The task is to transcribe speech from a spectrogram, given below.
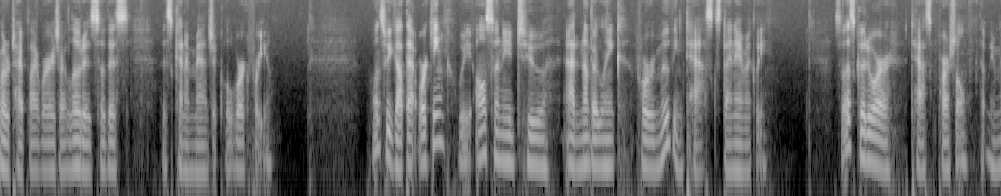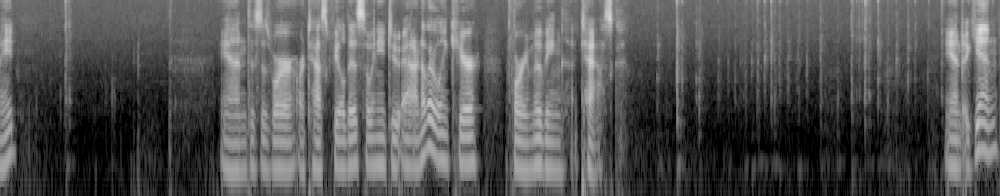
prototype libraries are loaded so this, this kind of magic will work for you. Once we got that working, we also need to add another link for removing tasks dynamically. So let's go to our task partial that we made and this is where our task field is. So we need to add another link here for removing a task. And again,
